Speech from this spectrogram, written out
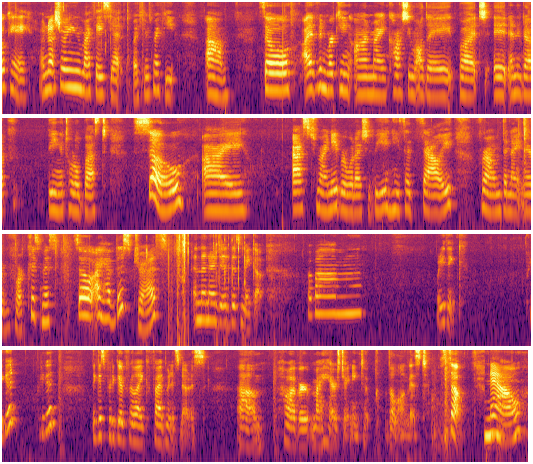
Okay, I'm not showing you my face yet, but here's my feet. Um, so I've been working on my costume all day, but it ended up being a total bust. So I asked my neighbor what I should be, and he said Sally from The Nightmare Before Christmas. So I have this dress, and then I did this makeup. Ba-bum! What do you think? Pretty good? Pretty good? I think it's pretty good for like five minutes notice. Um, however, my hair straightening took the longest. So now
